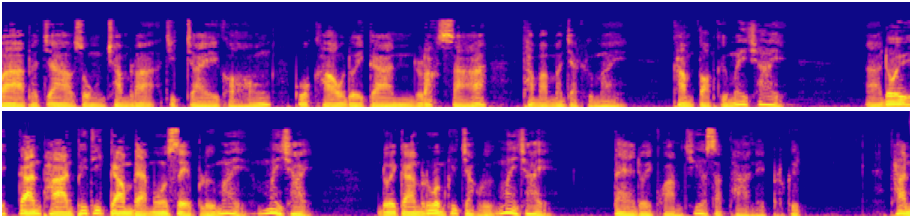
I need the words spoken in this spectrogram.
ว่าพระเจ้าทรงชำระจิตใจของพวกเขาโดยการรักษาธรรมบัญญัติหรือไม่คำตอบคือไม่ใช่ โดยการผ่านพิธีกรรมแบบโมเสสหรือไม่ ไม่ใช่ โดยการร่วมคริสจักรหรือไม่ใช่ แต่โดยความเชื่อศรัทธาในพระคิดท่าน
